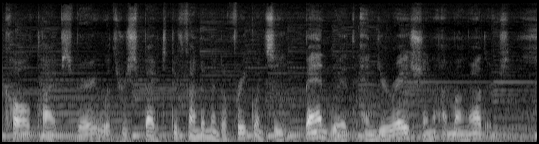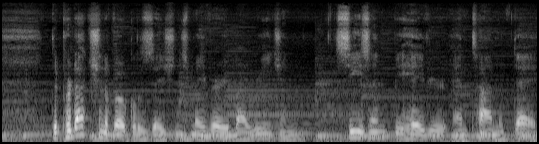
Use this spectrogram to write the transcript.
call types vary with respect to fundamental frequency, bandwidth, and duration, among others. The production of vocalizations may vary by region, season, behavior, and time of day.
